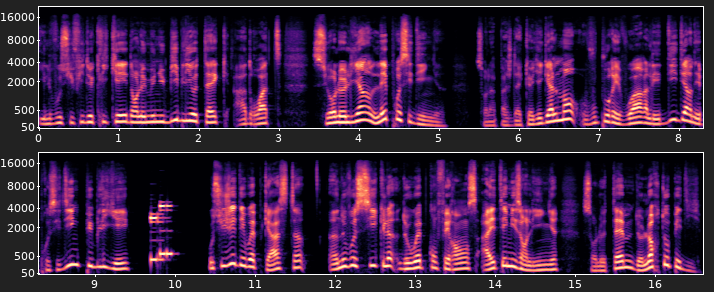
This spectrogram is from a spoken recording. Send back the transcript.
il vous suffit de cliquer dans le menu Bibliothèque à droite sur le lien Les Proceedings. Sur la page d'accueil également, vous pourrez voir les dix derniers proceedings publiés. Au sujet des webcasts, un nouveau cycle de webconférences a été mis en ligne sur le thème de l'orthopédie.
